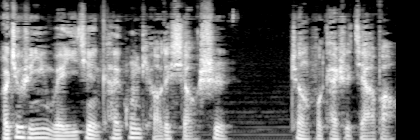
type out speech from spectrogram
而就是因为一件开空调的小事，丈夫开始家暴，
